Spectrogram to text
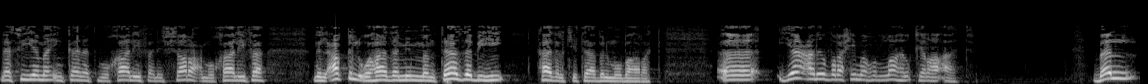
لا سيما إن كانت مخالفة للشرع مخالفة للعقل وهذا مما امتاز به هذا الكتاب المبارك. آه، يعرض رحمه الله القراءات. بل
